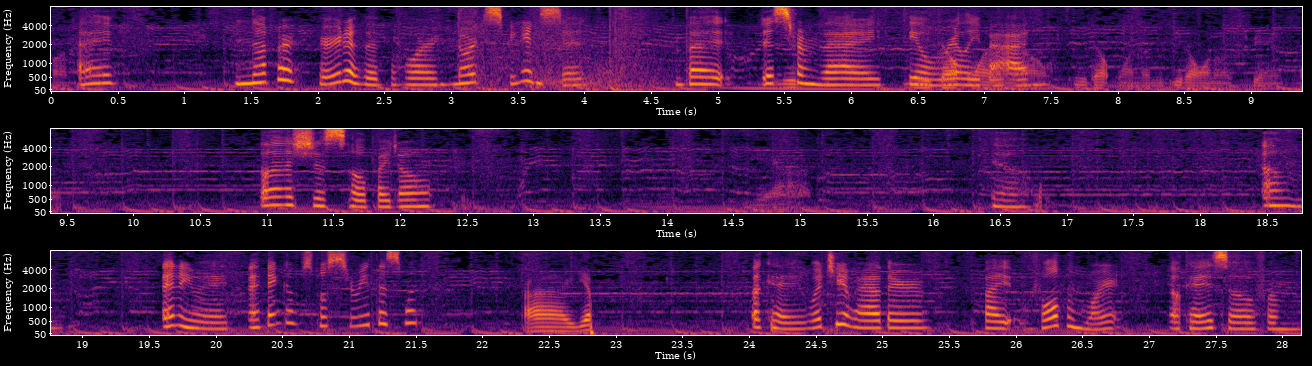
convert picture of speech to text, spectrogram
fun. I've never heard of it before, nor experienced it. But just You- from that, I feel really bad. know. You don't want to. You don't want to experience it. Let's just hope I don't. Yeah. Yeah. Um. Anyway, I think I'm supposed to read this one. Uh, yep. Okay, would you rather fight Voldemort? Okay, so from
